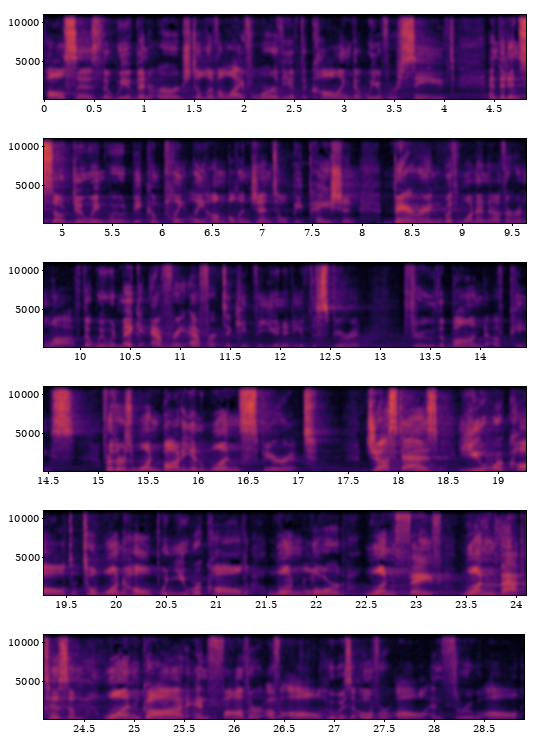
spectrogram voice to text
Paul says that we have been urged to live a life worthy of the calling that we have received, and that in so doing, we would be completely humble and gentle, be patient, bearing with one another in love, that we would make every effort to keep the unity of the Spirit through the bond of peace. For there's one body and one Spirit just as you were called to one hope when you were called, one Lord, one faith, one baptism, one God and Father of all, who is over all and through all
